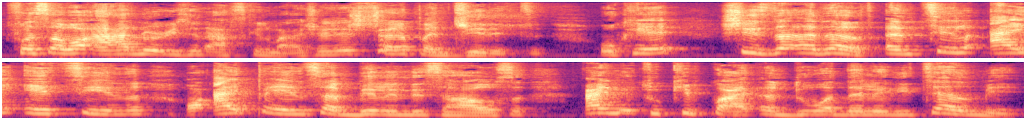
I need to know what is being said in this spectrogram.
First of all, I had no reason asking why. She just shut up and did it. Okay? She's the adult. Until I 18 or I paying some bill in this house, I need to keep quiet and do what the lady tell me.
